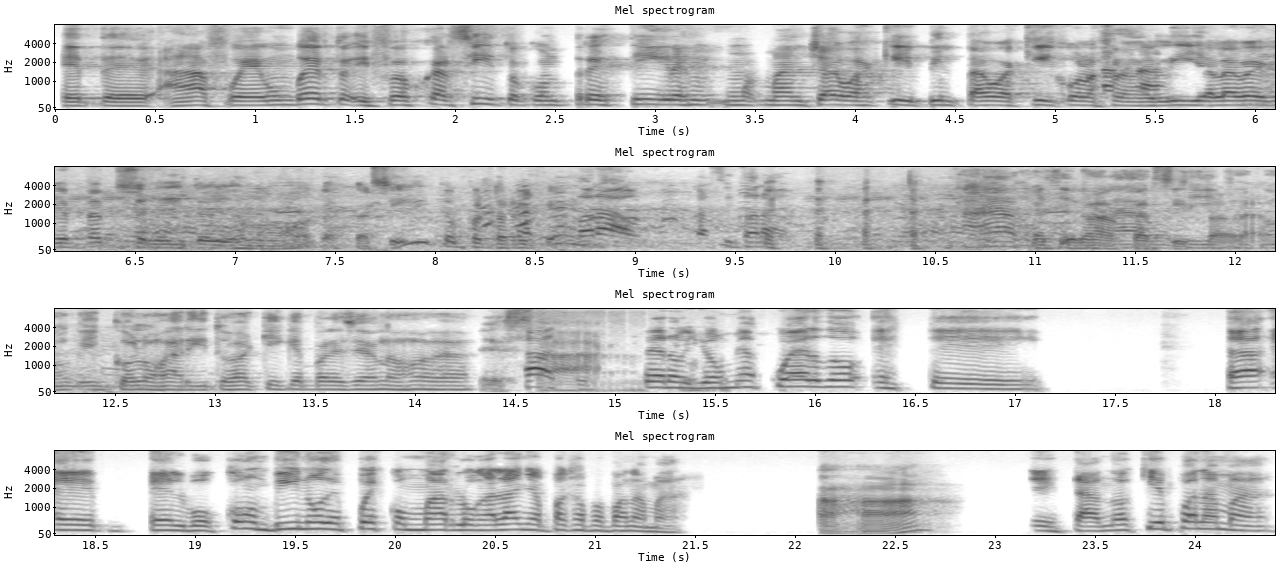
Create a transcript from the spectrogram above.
Este, ah, fue Humberto y fue Oscarcito con tres tigres manchados aquí, pintados aquí con la franelilla, la vez entonces le dijo, no, Oscarcito, puertorriqueño. Parado, casi parado. ah, pues sí, Oscarcito y con los aritos aquí que parecían no Exacto. Pero yo me acuerdo, este, ah, eh, el Bocón vino después con Marlon Alaña para acá, para Panamá. Ajá. Estando aquí en Panamá,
